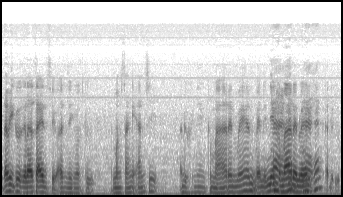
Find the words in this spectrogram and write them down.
tapi gue ngerasain sih anjing waktu emang sangean sih. Aduh ini yang kemarin men. Men ini yang Nah, kemarin kan, men. nah, kan. aduh.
